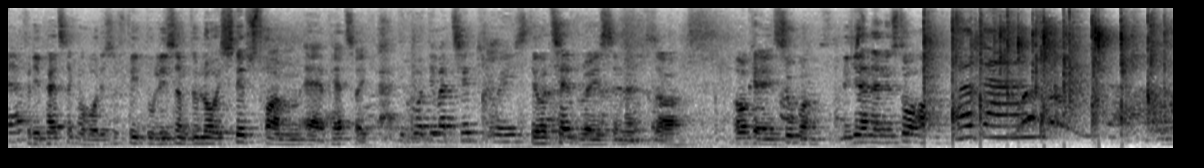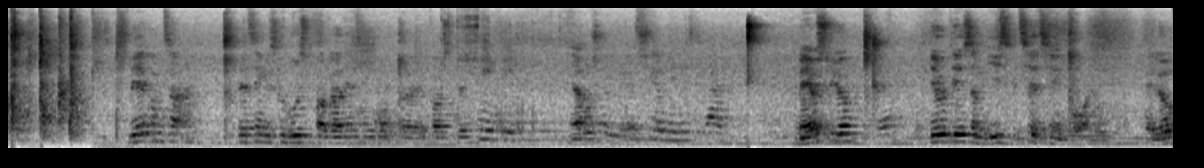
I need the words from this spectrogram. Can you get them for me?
Ja. fordi Patrick var hurtig, så fik du ligesom, du lå i slipstrømmen af Patrick. Det, var- det var tæt race. Det var tæt race simpelthen, så okay, super. Vi giver hinanden en stor hånd. Well done. Flere kommentarer? Det er ting, vi skal huske for at gøre det til en god, øh, godt spil. Ja. Mavesyre. Det er jo det, som I skal til at tænke over nu. Hallo?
